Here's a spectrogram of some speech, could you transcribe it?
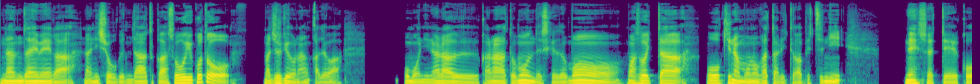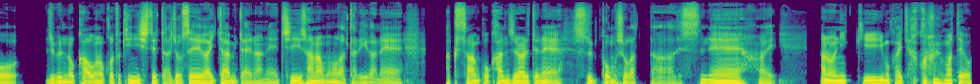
何代目が何将軍だとか、そういうことをまあ、授業なんかでは主に習うかなと思うんですけども、まあそういった大きな物語とは別に、ね、そうやってこう、自分の顔のこと気にしてた女性がいたみたいなね、小さな物語がね、たくさんこう感じられてね、すっごい面白かったですね。はい。あの、日記にも書いてある、これ待てよ。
